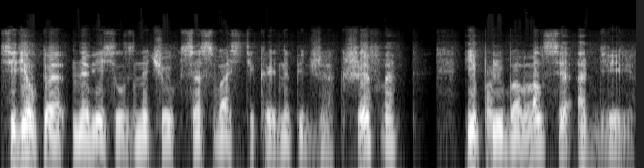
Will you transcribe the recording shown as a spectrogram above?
Сиделка навесил значок со свастикой на пиджак шефа и полюбовался от двери.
